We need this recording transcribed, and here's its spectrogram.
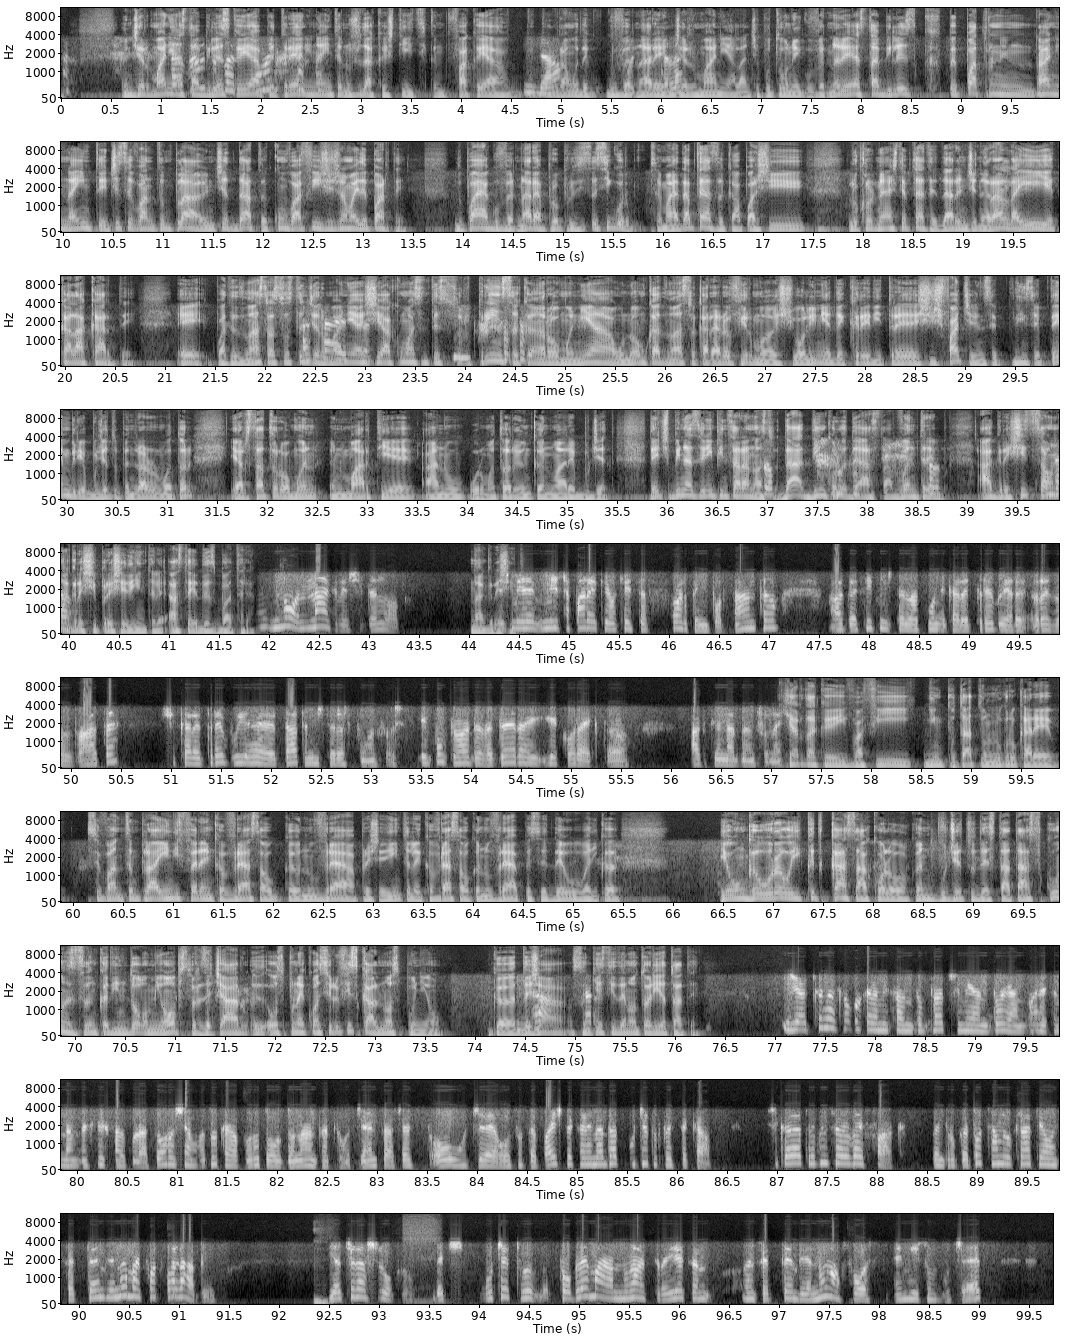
În Germania Dar vreau stabilesc să că vă ea pe spun- trei ani înainte, nu știu dacă știți, când fac ea Da. programul de guvernare în Bugetele. Germania, la începutul unei guvernări, ea stabilesc pe patru ani înainte ce se va întâmpla, în ce dată, cum va fi și așa mai departe. După aia, guvernarea propriu-zisă, sigur, se mai adaptează, că apar și lucruri neașteptate, dar, în general, la ei e ca la carte. E, poate dumneavoastră ați fost în Așa Germania este. și acum sunteți surprinsă că în România un om ca dumneavoastră care are o firmă și o linie de credit trebuie și își face în sep- din septembrie bugetul pentru anul următor, iar statul român în martie anul următor încă nu are buget. Deci bine ați venit prin țara noastră. Da, dincolo de asta, vă întreb, a greșit sau Da. n-a greșit președintele? Asta e dezbaterea. Nu, n-a greșit deloc. N-a Deci greșit. mie, mi se pare că e o chestie foarte importantă. A găsit niște lacune care trebuie re- rezolvate și care trebuie date niște răspunsuri. Din punctul meu de vedere, e corectă acțiunea dânsului. Chiar dacă îi va fi imputat un lucru care se va întâmpla indiferent că vrea sau că nu vrea președintele, că vrea sau că nu vrea PSD-ul, adică e un găurău, e cât casa acolo în bugetul de stat, ascuns încă din 2018, ar, o spune Consiliul Fiscal, nu o spun eu, că deja Da, sunt dar- chestii de notorietate. E același lucru care mi s-a întâmplat și mie în 2 ianuarie când am deschis calculatorul și am văzut că a apărut o ordonanță de urgență, acest OUG 114, care mi-a dat bugetul peste cap și care a trebuit să-l refac. Pentru că tot ce am lucrat eu în septembrie n-a mai fost valabil. E același lucru. Deci, bugetul, problema noastră e că în, în septembrie nu a fost emis un buget,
